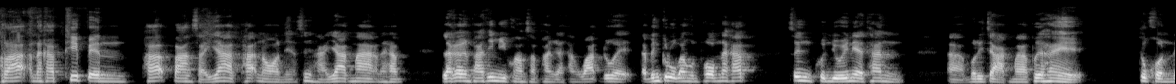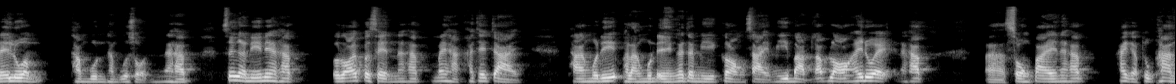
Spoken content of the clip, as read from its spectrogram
พระนะครับที่เป็นพระปางสายญาติพระนอนเนี่ยซึ่งหายากมากนะครับ แล้วก็เป็นพระที่มีความสัมพันธ์กับทางวัดด้วย แต่เป็นกลุ่มบางขุนพรมนะครับ ซึ่งคุณยุ้ยเนี่ยท่านบริจาคมาเพื่อให้ทุกคนได้ร่วม ทำบุญทำกุศลนะครับ ซึ่งอันนี้เนี่ยครับร้อยเปอร์เซ็นต์นะครับไม่หักค่าใช้จ่าย ทางมูลที่พลังบุญเองก็จะมีกล่องใส่มีบัตรรับรองให้ด้วยนะครับส่งไปนะครับให้กับทุกท่าน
